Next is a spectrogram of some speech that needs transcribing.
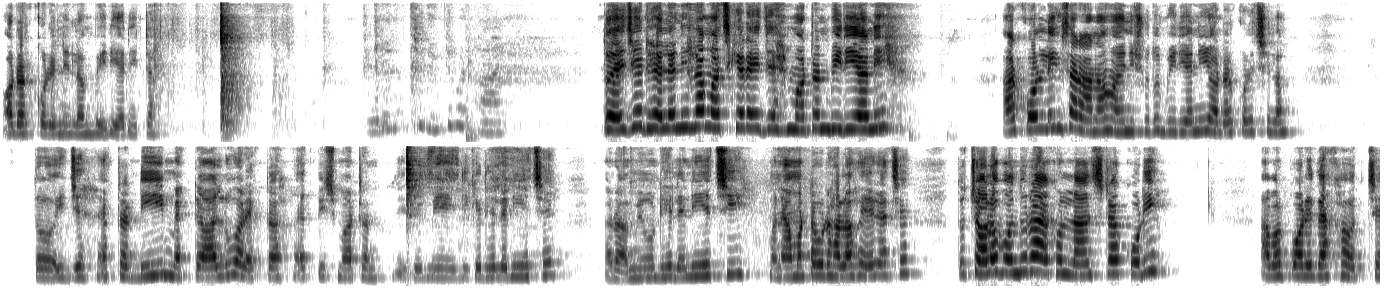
অর্ডার করে নিলাম বিরিয়ানিটা। তো এই যে ঢেলে নিলাম আজকের এই যে মটন বিরিয়ানি। আর কোল্ড ড্রিঙ্কস আর আনা হয়নি, শুধু বিরিয়ানি অর্ডার করেছিলাম। তো এই যে একটা ডিম, একটা আলু আর একটা এক পিস মাটন। এই যে মেয়ে এদিকে ঢেলে নিয়েছে আর আমিও ঢেলে নিয়েছি। মানে আমারটাও ঢালা হয়ে গেছে। তো চলো বন্ধুরা, এখন লাঞ্চটা করি। আবার পরে দেখা হচ্ছে।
